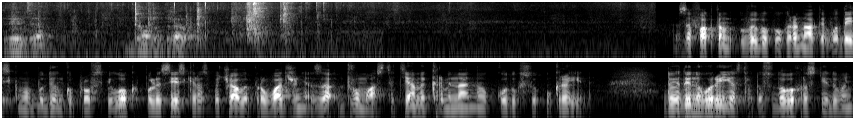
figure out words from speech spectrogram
Третя дата треба. За фактом вибуху гранати в одеському будинку профспілок поліцейські розпочали провадження за двома статтями Кримінального кодексу України. До єдиного реєстру досудових розслідувань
